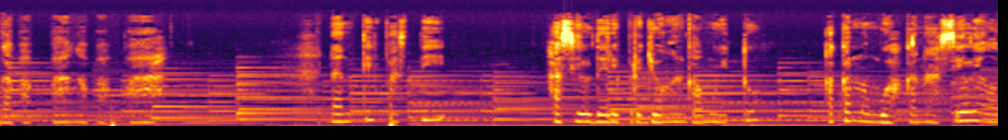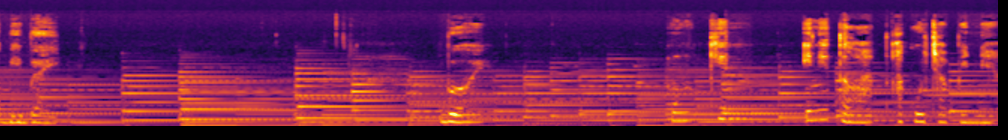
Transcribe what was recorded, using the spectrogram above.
Gak apa-apa, gak apa-apa. Nanti pasti hasil dari perjuangan kamu itu akan membuahkan hasil yang lebih baik. Boy, mungkin ini telat aku ucapinnya,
